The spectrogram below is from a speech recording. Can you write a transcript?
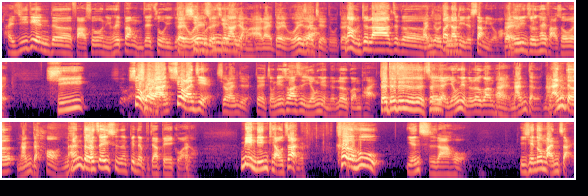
台积电的法说，你会帮我们再做一个对，我也先跟他讲啊，来，对我也在解读。对，那我们就拉这个半导体的上游嘛。环球晶昨天开法说会，徐秀兰。秀兰姐，秀兰姐，对，总监说他是永远的乐观派。对对对对对，真的。永远的乐观派，难得难得难得。哦，难得这一次呢变得比较悲观哦，面临挑战，客户。延迟拉货，以前都满载，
